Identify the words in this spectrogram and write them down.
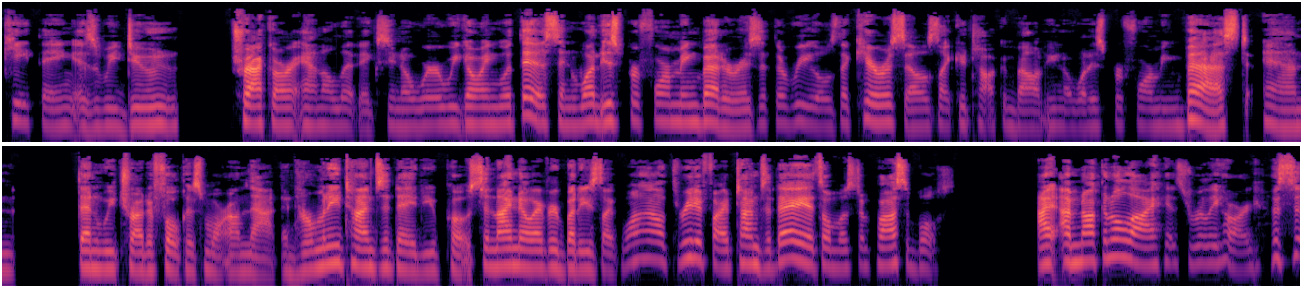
key thing is we do track our analytics. You know, where are we going with this and what is performing better? Is it the reels, the carousels, like you talk about, you know, what is performing best? And then we try to focus more on that. And how many times a day do you post? And I know everybody's like, wow, three to five times a day. It's almost impossible. I, am not going to lie. It's really hard. so,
